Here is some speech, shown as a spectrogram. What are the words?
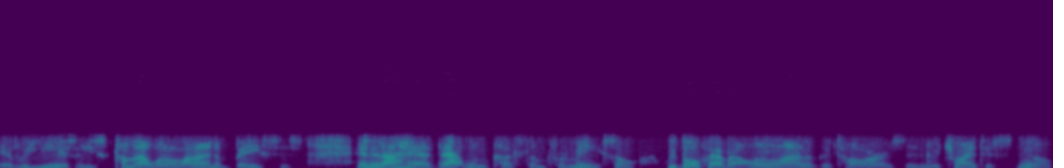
every year. So he's coming out with a line of basses, and then I had that one custom for me. So we both have our own line of guitars, and we're trying to you know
